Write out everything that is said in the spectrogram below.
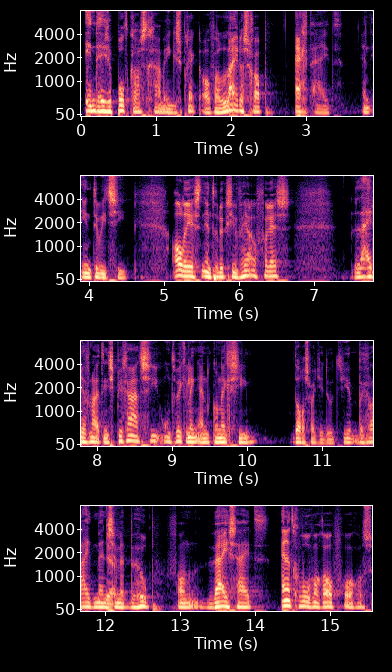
In deze podcast gaan we in gesprek over leiderschap, echtheid en intuïtie. Allereerst een introductie van jou, Fares. Leiden vanuit inspiratie, ontwikkeling en connectie. Dat is wat je doet. Je begeleidt mensen Ja. met behulp van wijsheid en het gevoel van roofvogels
